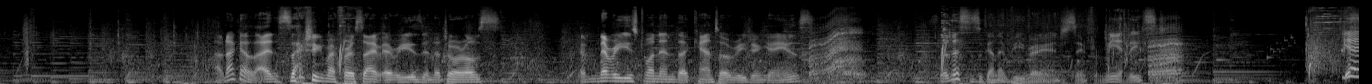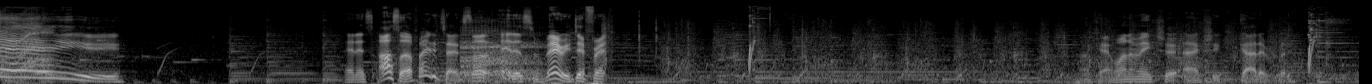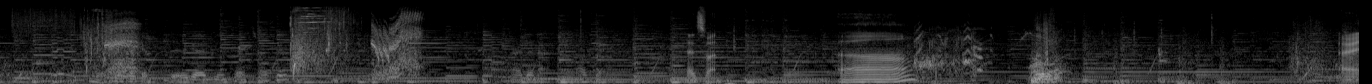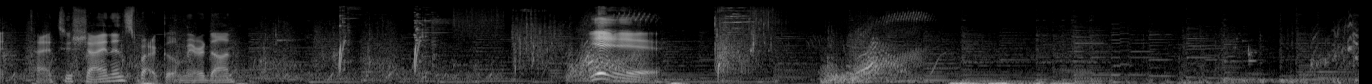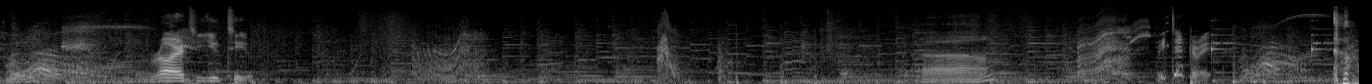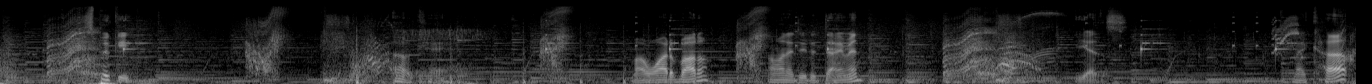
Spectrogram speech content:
I'm not gonna lie, this is actually my first time ever using the Tauros. I've never used one in the Kanto region games. So this is gonna be very interesting for me at least. Yay! And it's also a fighting type, so it is very different. Want to make sure I actually got everybody. That's fun. Um. Alright, time to shine and sparkle, Miraidon. Yeah! Roar to you too. Um, redecorate. Spooky. Okay. My water bottle. I want to do the diamond. Yes. My cup.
